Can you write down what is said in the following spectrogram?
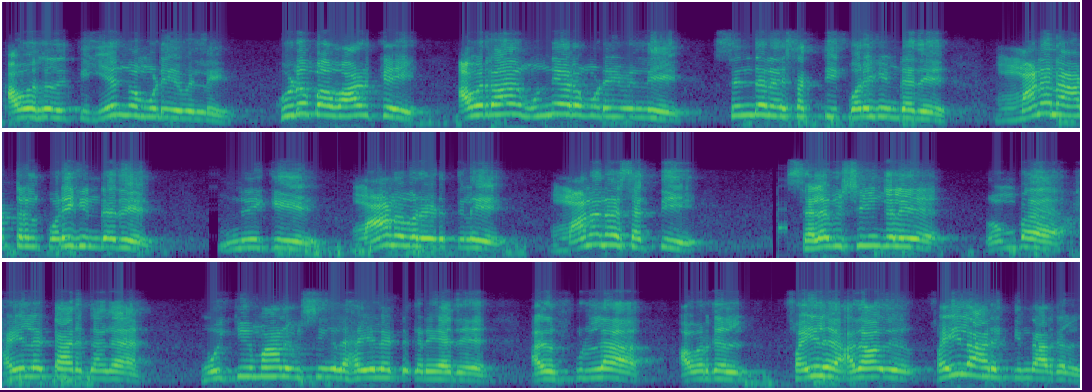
அவர்களுக்கு இயங்க முடியவில்லை. குடும்ப வாழ்க்கை அவரால் முன்னேற முடியவில்லை. சிந்தனை சக்தி குறைகின்றது. மனன ஆற்றல் குறைகின்றது. இன்னைக்கு மாணவரிடத்திலே மனன சக்தி சில விஷயங்களே ரொம்ப ஹைலைட்டா இருக்காங்க. முக்கியமான விஷயங்கள் ஹைலைட் கிடையாது. அது ஃபுல்லா அவர்கள் ஃபைல அதாவது ஃபைலா இருக்கின்றார்கள்.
